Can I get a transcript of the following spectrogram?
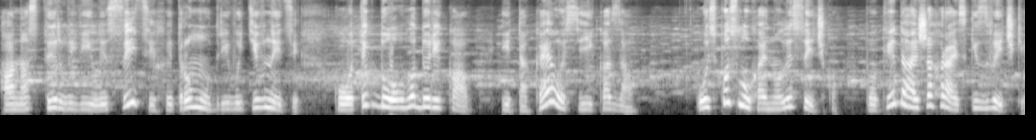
А на стирливій лисиці, хитромудрій витівниці, котик довго дорікав і таке ось їй казав. Ось послухай но, лисичко, покидай шахрайські звички,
